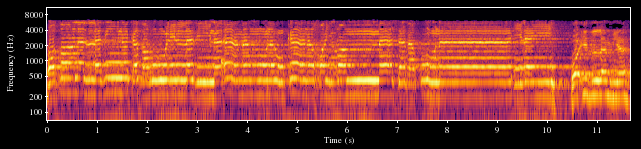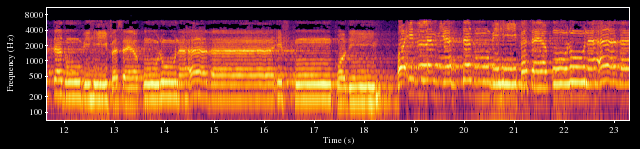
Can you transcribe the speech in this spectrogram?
وقال الذين كفروا وإذ لم يهتدوا به فسيقولون هذا إفك قديم وإذ لم يهتدوا به فسيقولون هذا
